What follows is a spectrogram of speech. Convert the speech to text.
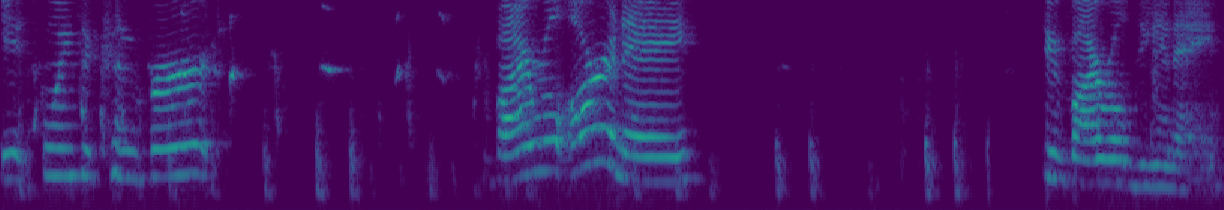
It's going to convert viral RNA to viral DNA.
